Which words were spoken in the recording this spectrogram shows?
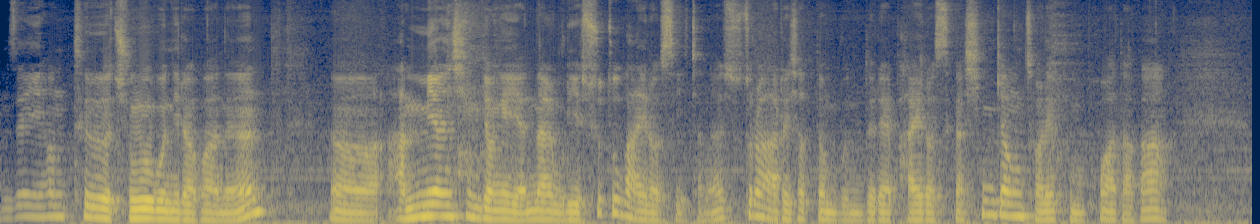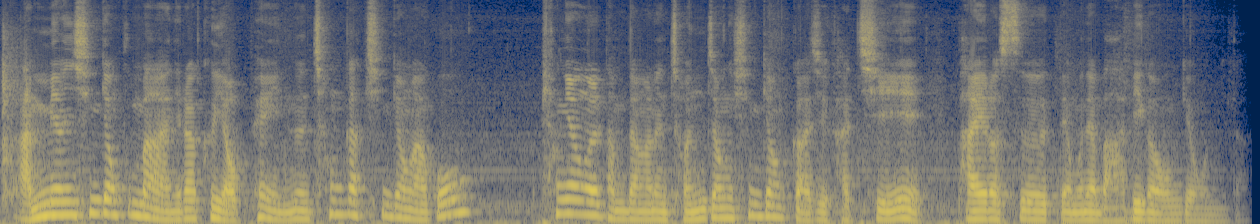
암세이 헌트 증후군이라고 하는 어, 안면신경의 옛날 우리 수두 바이러스 있잖아요. 수두를 앓으셨던 분들의 바이러스가 신경절에 분포하다가 안면신경뿐만 아니라 그 옆에 있는 청각신경하고 평형을 담당하는 전정신경까지 같이 바이러스 때문에 마비가 온 경우입니다.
